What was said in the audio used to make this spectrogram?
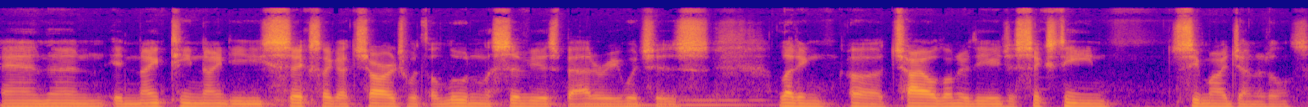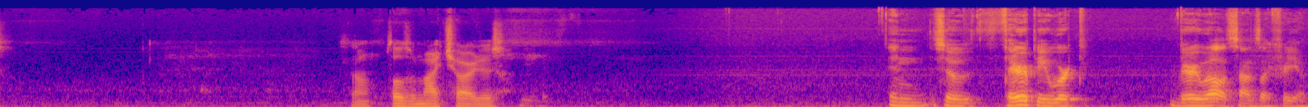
And then in 1996, I got charged with a lewd and lascivious battery, which is letting a child under the age of 16 see my genitals. So those are my charges. And so therapy worked very well, it sounds like, for you.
